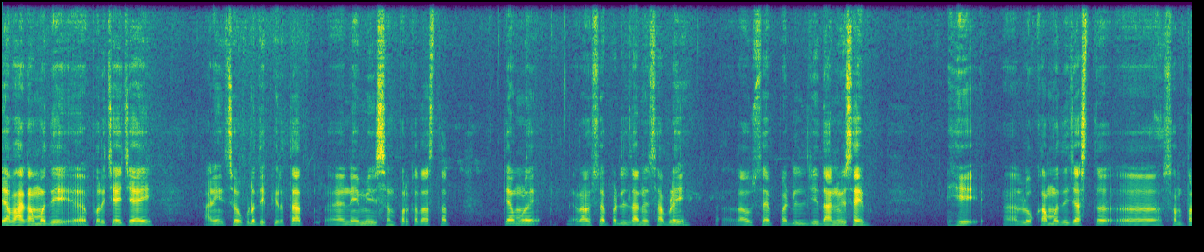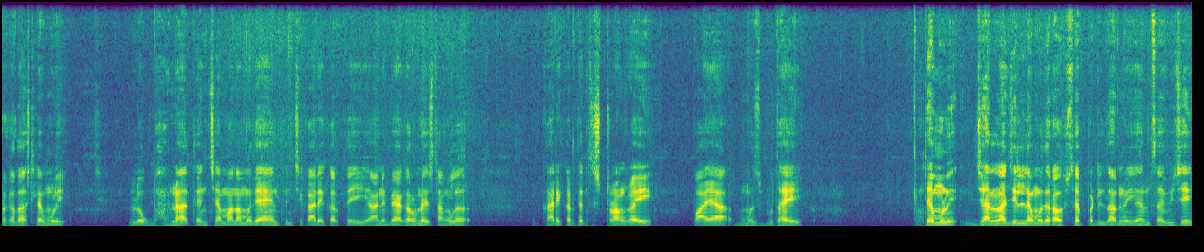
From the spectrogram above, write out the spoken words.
या भागामध्ये परिचयाचे आहे. आणि चौकडं ते फिरतात नेहमी संपर्कात असतात. त्यामुळे रावसाहेब पाटील दानवे साबळे रावसाहेब पाटीलजी दानवे साहेब हे लोकांमध्ये जास्त संपर्कात असल्यामुळे लोकभावना त्यांच्या मनामध्ये आहे आणि त्यांचे कार्यकर्तेही आणि बॅकग्राऊंडही चांगलं कार्यकर्त्यांचं स्ट्रॉंग आहे. पाया मजबूत आहे. त्यामुळे जालना जिल्ह्यामध्ये रावसाहेब पाटील दानवे यांचा विजय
